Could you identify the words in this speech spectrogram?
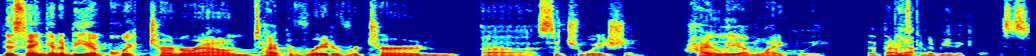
this ain't going to be a quick turnaround type of rate of return uh, situation. Highly unlikely that that's Yeah. going to be the case.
